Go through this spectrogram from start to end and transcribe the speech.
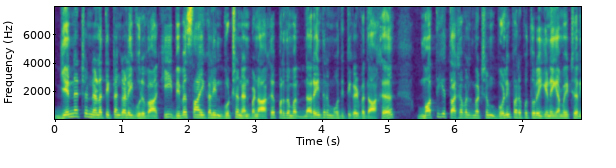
எண்ணற்ற நலத்திட்டங்களை உருவாக்கி விவசாயிகளின் உற்ற நண்பனாக பிரதமர் நரேந்திர மோடி திகழ்வதாக மத்திய தகவல் மற்றும் ஒலிபரப்புத்துறை இணையமைச்சர்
